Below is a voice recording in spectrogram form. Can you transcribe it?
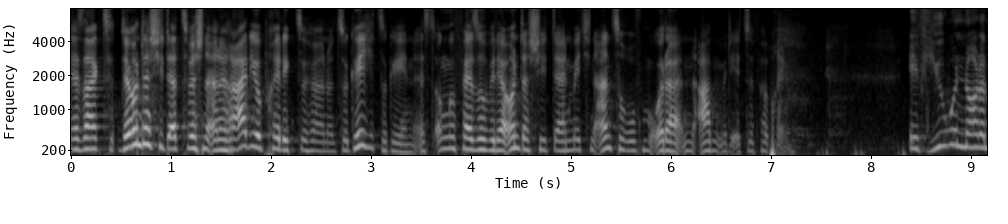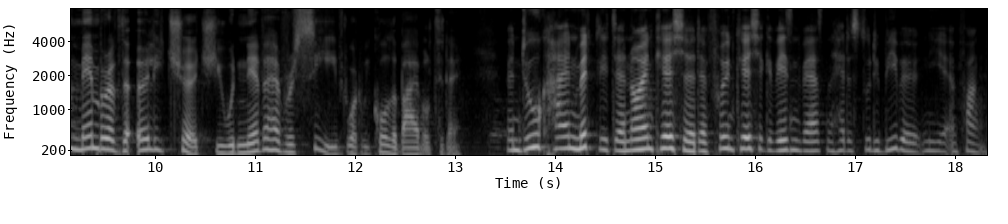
Er sagt, der Unterschied dazwischen, eine Radiopredigt zu hören und zur Kirche zu gehen, ist ungefähr so wie der Unterschied, dein Mädchen anzurufen oder einen Abend mit ihr zu verbringen. If you were not a member of the early church, you would never have received what we call the Bible today. Wenn du kein Mitglied der neuen Kirche, der frühen Kirche gewesen wärst, dann hättest du die Bibel nie empfangen.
